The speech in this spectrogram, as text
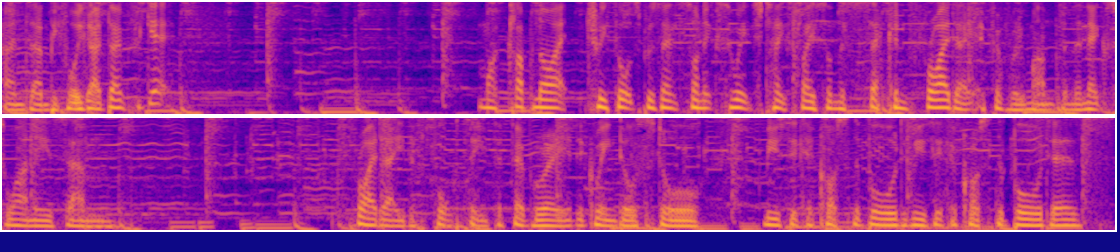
And um, before we go, don't forget my club night, Tru Thoughts presents Sonic Switch, takes place on the second Friday of every month, and the next one is um, Friday, the 14th of February, at the Green Door Store. Music across the board, music across the borders.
